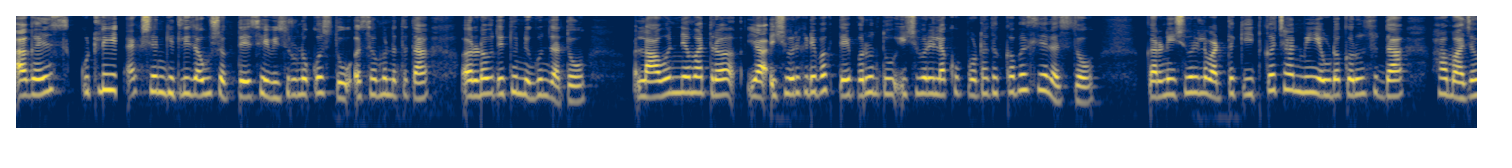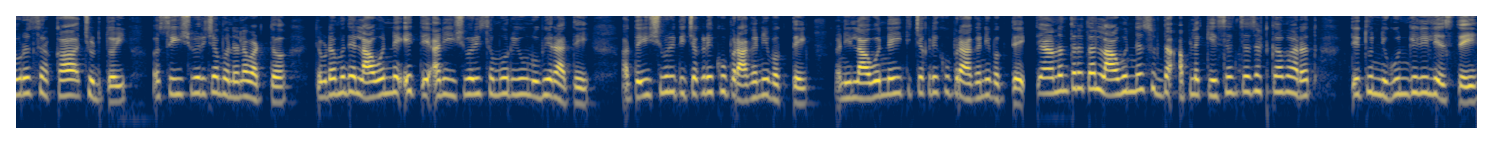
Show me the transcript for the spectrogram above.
अगेन्स्ट कुठली ॲक्शन घेतली जाऊ शकतेस हे विसरू नकोस तू असं म्हणत आता अर्णव तेथून निघून जातो. लावण्य मात्र या ईश्वरीकडे बघते परंतु ईश्वरीला खूप मोठा धक्का बसलेला असतो. कारण ईश्वरीला वाटतं की इतकं छान मी एवढं करून सुद्धा हा माझ्यावरच का चिडतोय असं ईश्वरीच्या मनाला वाटतं. तेवढ्यामध्ये लावण्य येते आणि ईश्वरी समोर येऊन उभी राहते. आता ईश्वरी तिच्याकडे खूप रागाने बघते आणि लावण्यही तिच्याकडे खूप रागाने बघते. त्यानंतर आता लावण्य सुद्धा आपल्या केसांचा झटका मारत तेथून निघून गेलेली असते.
